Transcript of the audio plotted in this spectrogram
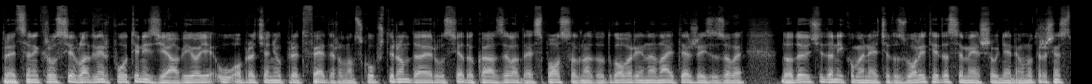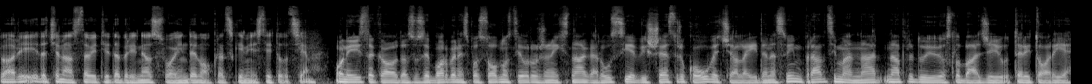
Predsednik Rusije Vladimir Putin izjavio je u obraćanju pred federalnom skupštinom da je Rusija dokazala da je sposobna da odgovori na najteže izazove, dodajući da nikome neće dozvoliti da se meša u njene unutrašnje stvari i da će nastaviti da brine o svojim demokratskim institucijama. On je istakao da su se borbene sposobnosti oružanih snaga Rusije višestruko uvećale i da na svim pravcima napreduju i oslobađaju teritorije.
